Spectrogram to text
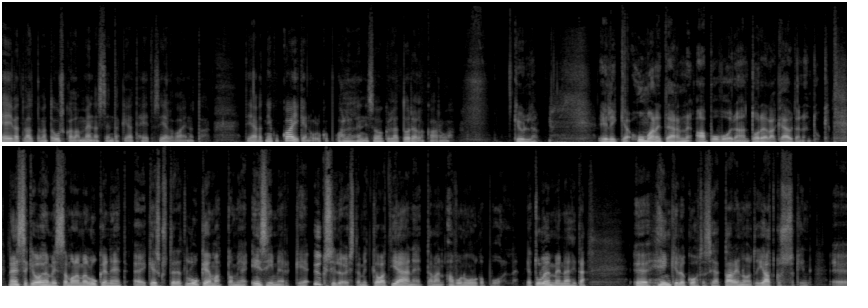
he eivät välttämättä uskalla mennä sen takia, että heitä siellä vainotaan. Että jäävät niin kuin kaiken ulkopuolelle, niin se on kyllä todella karua. Kyllä. Eli humanitaarinen apu voidaan todella käytännön tuki. Näissäkin ohjelmissa me olemme lukeneet, eh, keskustelleet lukemattomia esimerkkejä yksilöistä, mitkä ovat jääneet tämän avun ulkopuolelle. Ja tulemme näitä eh, henkilökohtaisia tarinoita jatkossakin eh,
